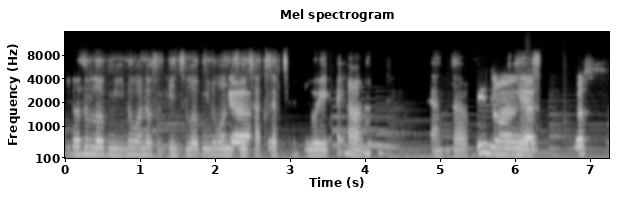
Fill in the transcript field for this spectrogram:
he doesn't love me, no one else is going to love me. No one is going to accept me the way I am. And uh, based on yes, that, just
